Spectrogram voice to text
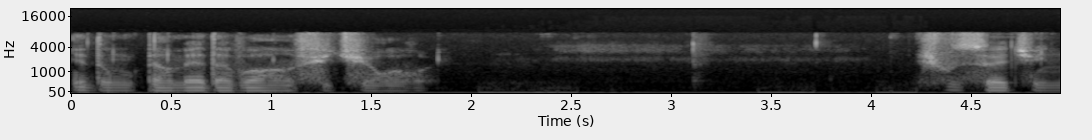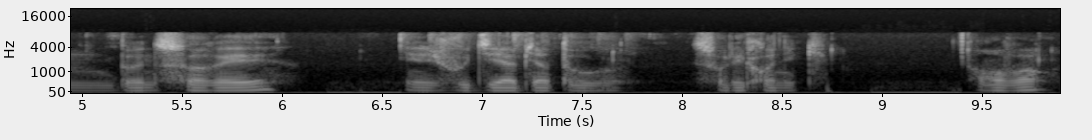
et donc permet d'avoir un futur heureux. Je vous souhaite une bonne soirée et je vous dis à bientôt sur les chroniques. Au revoir.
